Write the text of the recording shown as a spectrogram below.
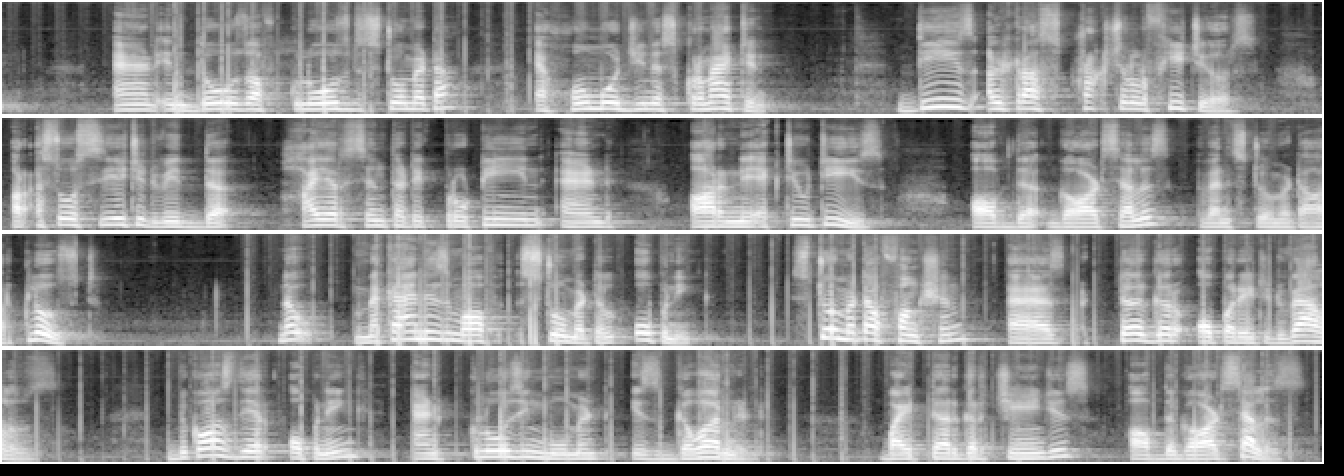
and in those of closed stomata, a homogeneous chromatin. These ultrastructural features are associated with the higher synthetic protein and RNA activities of the guard cells when stomata are closed. Now, mechanism of stomatal opening. Stomata function as turgor operated valves because their opening and closing movement is governed by turgor changes of the guard cells.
